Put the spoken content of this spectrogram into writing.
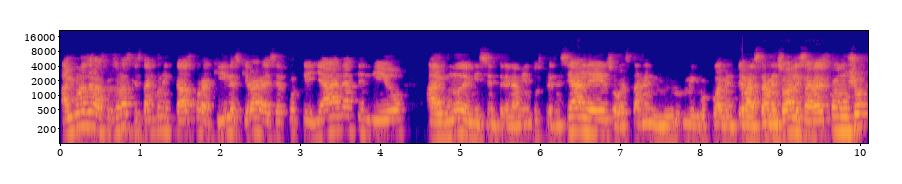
Algunas de las personas que están conectadas por aquí les quiero agradecer porque ya han atendido a alguno de mis entrenamientos presenciales o están en mi, grupo de mente maestra mensual. Les agradezco mucho.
